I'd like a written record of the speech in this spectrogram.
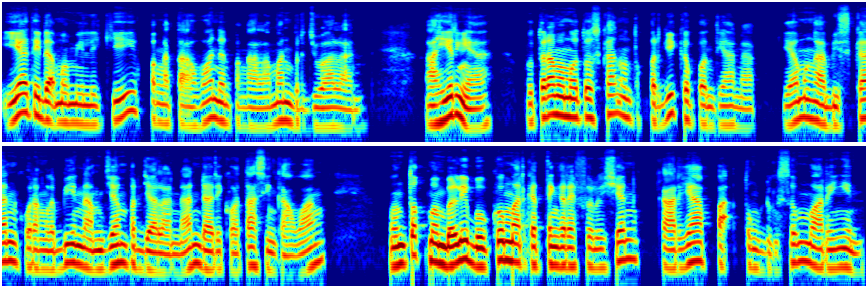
ia tidak memiliki pengetahuan dan pengalaman berjualan. Akhirnya, Putra memutuskan untuk pergi ke Pontianak yang menghabiskan kurang lebih 6 jam perjalanan dari kota Singkawang untuk membeli buku Marketing Revolution karya Pak Tung Sum Waringin.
